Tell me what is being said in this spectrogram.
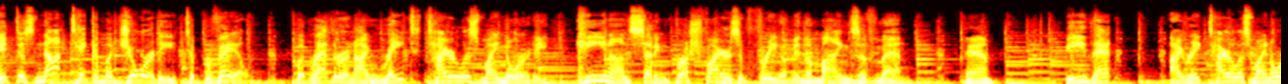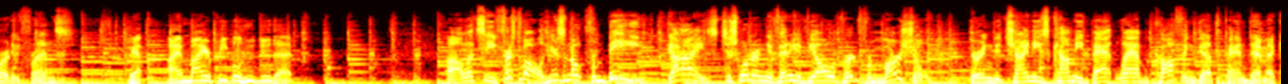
it does not take a majority to prevail, but rather an irate, tireless minority keen on setting brush fires of freedom in the minds of men. Yeah. Be that irate, tireless minority, friends. Yep. I admire people who do that. Uh, let's see. First of all, here's a note from B. Guys, just wondering if any of y'all have heard from Marshall during the Chinese commie Bat Lab coughing death pandemic.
